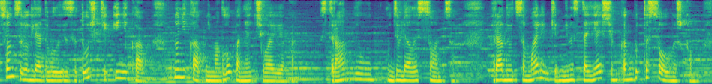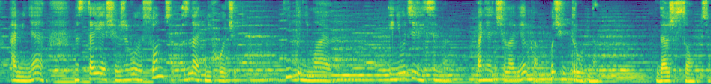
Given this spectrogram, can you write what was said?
Солнце выглядывало из-за тучки и никак, ну никак не могло понять человека. Странный он, удивлялось солнце. Радуется маленьким, ненастоящим, как будто солнышком, а меня, настоящее живое солнце, знать не хочет. Не понимаю. И неудивительно. Понять человека очень трудно. Даже солнцу.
